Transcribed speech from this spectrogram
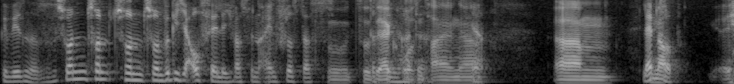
gewesen ist. Es ist schon, schon, schon, schon wirklich auffällig, was für einen Einfluss das Zu, zu das sehr Ding großen hatte. Teilen, ja. ja. Ähm, Laptop. Genau.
